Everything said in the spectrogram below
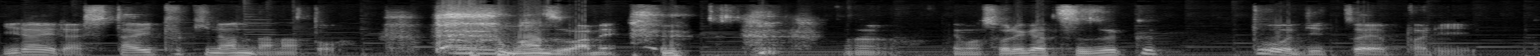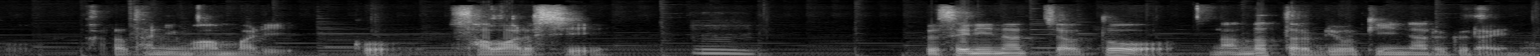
イライラしたい時なんだなと。まずはね。うん。でもそれが続くと、実はやっぱり、こう体にもあんまり、こう、触るし、うん癖になっちゃうと、なんだったら病気になるぐらいの、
